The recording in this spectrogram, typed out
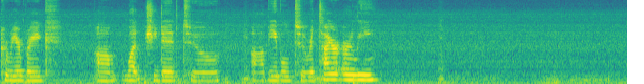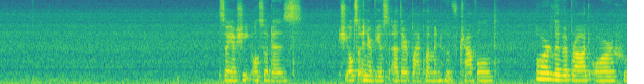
career break, um, what she did to uh, be able to retire early, so yeah, she also does. She also interviews other Black women who've traveled, or live abroad, or who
